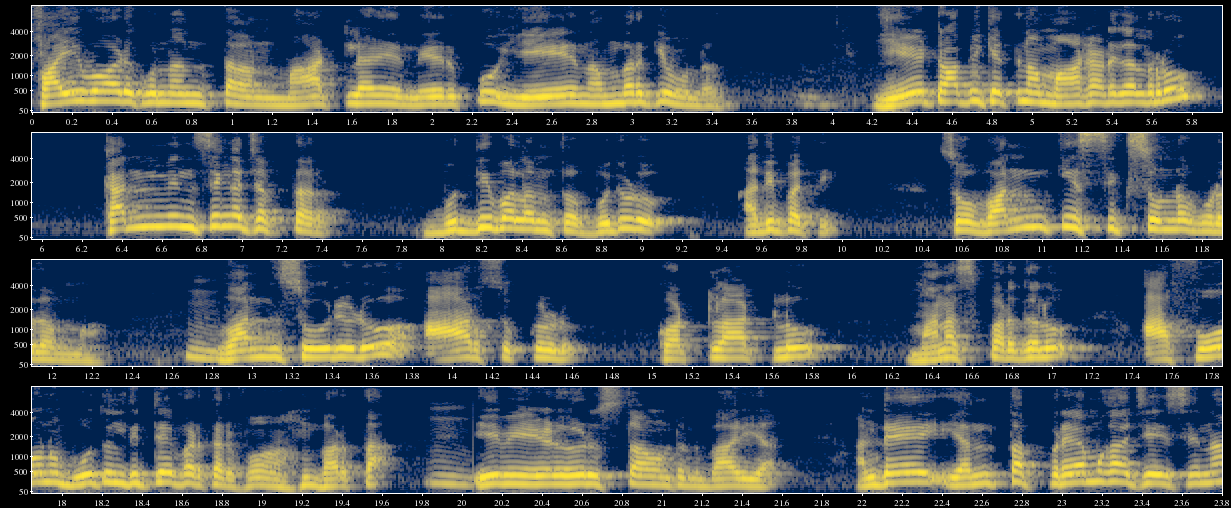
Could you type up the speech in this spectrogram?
ఫైవ్ వాడుకున్నంత మాట్లాడే నేర్పు ఏ నంబర్కి ఉండదు. ఏ టాపిక్ ఎత్తినా మాట్లాడగలరు. కన్విన్సింగ్గా చెప్తారు. బుద్ధి బలంతో బుధుడు అధిపతి. సో వన్కి సిక్స్ ఉండకూడదమ్మా. వన్ సూర్యుడు ఆరు శుక్రుడు. కొట్లాట్లు మనస్పర్ధలు. ఆ ఫోన్ బూతులు తిట్టే పెడతారు ఫోన్ భర్త. ఈమె ఏడుస్తూ ఉంటుంది భార్య. అంటే ఎంత ప్రేమగా చేసినా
